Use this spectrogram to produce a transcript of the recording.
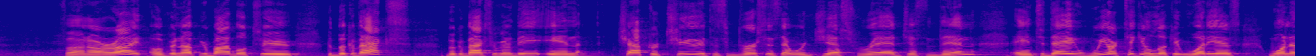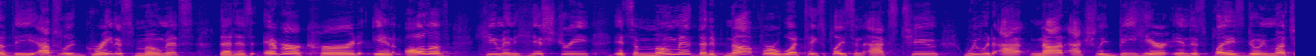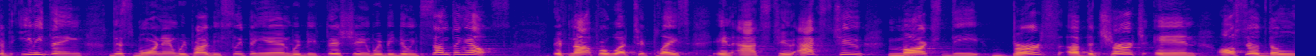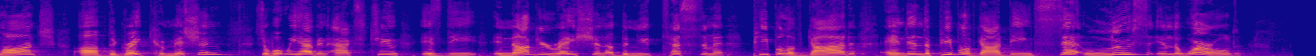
Fun? All right. Open up your Bible to the book of Acts. Book of Acts, we're going to be in chapter 2. It's the verses that were just read just then. And today we are taking a look at what is one of the absolute greatest moments that has ever occurred in all of human history. It's a moment that, if not for what takes place in Acts 2, we would not actually be here in this place doing much of anything this morning. We'd probably be sleeping in, we'd be fishing, we'd be doing something else if not for what took place in Acts 2. Acts 2 marks the birth of the church and also the launch of the Great Commission. So, what we have in Acts 2 is the inauguration of the New Testament people of God, and then the people of God being set loose in the world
